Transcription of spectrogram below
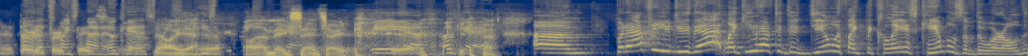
yeah, third oh, that's and first my son. Okay, yeah. that's my oh yeah, yeah. oh that makes yeah. sense, right? Yeah. okay. Um, but after you do that, like you have to d- deal with like the Calais Campbells of the world,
